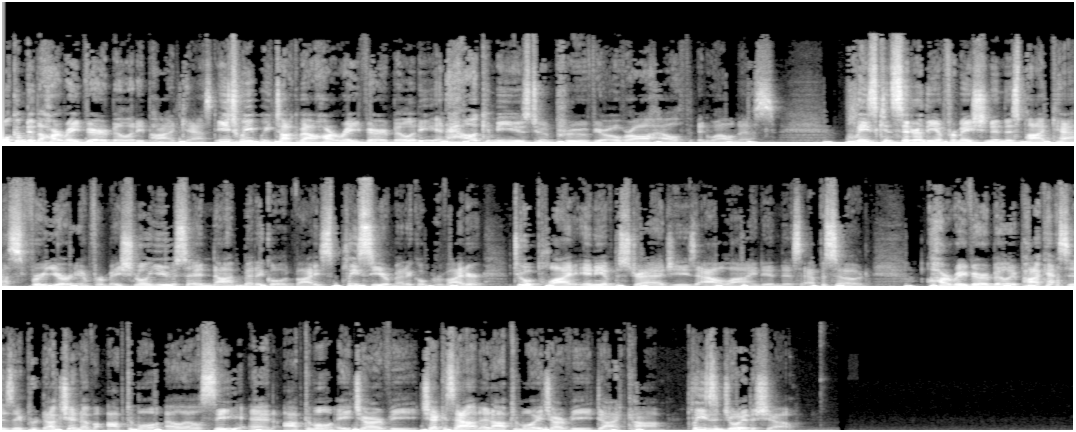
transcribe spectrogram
Welcome to the Heart Rate Variability Podcast. Each week we talk about heart rate variability and how it can be used to improve your overall health and wellness. Please consider the information in this podcast for your informational use and not medical advice. Please see your medical provider to apply any of the strategies outlined in this episode. Heart Rate Variability Podcast is a production of Optimal LLC and Optimal HRV. Check us out at optimalhrv.com. Please enjoy the show.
